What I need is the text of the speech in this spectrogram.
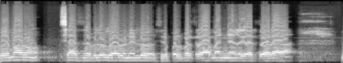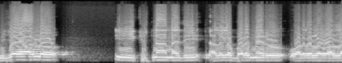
భీమవరం శాసనసభ్యులు గౌరవనీయులు శ్రీ పులపర్తి రామాన్యాయులు గారి ద్వారా విజయవాడలో ఈ కృష్ణా నది అలాగే బొరమేరు వరదల వల్ల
